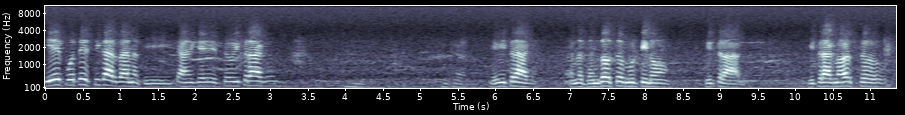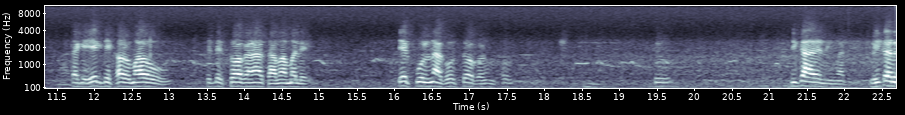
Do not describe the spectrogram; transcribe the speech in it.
એ પોતે સ્વીકારતા નથી કારણ કે એ તો વિતરાગ એ વિતરાગ એમનો ધંધો છે મૂર્તિનો વિતરાગ વિતરાગ નો અર્થ કારણ કે એક દેખાડો મારો એટલે સો ગણા સામા મળે. એક ફૂલ નાખો સો ગણું સ્વીકારે નહીં માટે. રિટર્ન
